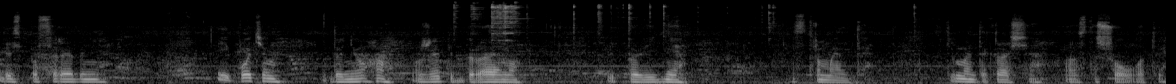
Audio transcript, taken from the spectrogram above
десь посередині. І потім до нього вже підбираємо відповідні інструменти. Інструменти краще розташовувати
